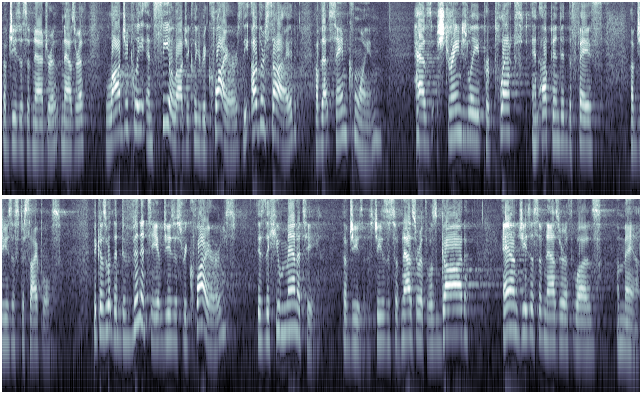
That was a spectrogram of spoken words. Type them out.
of Jesus of Nazareth logically and theologically requires the other side of that same coin has strangely perplexed and upended the faith of Jesus' disciples. Because what the divinity of Jesus requires is the humanity of Jesus. Jesus of Nazareth was God, and Jesus of Nazareth was a man.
